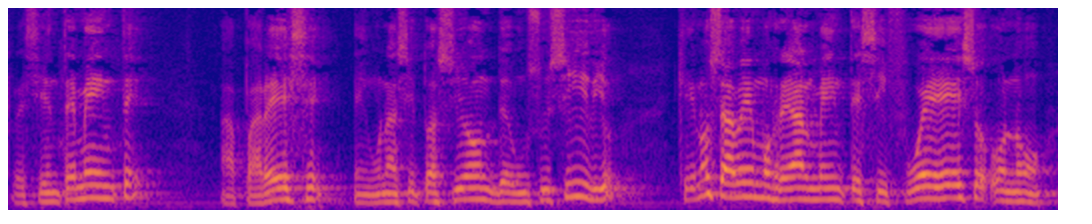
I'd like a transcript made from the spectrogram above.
Recientemente aparece en una situación de un suicidio que no sabemos realmente si fue eso o no,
